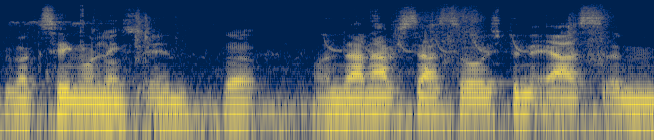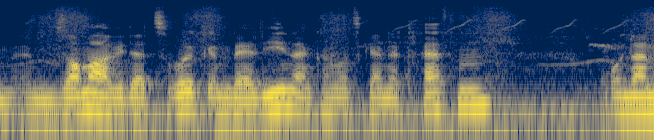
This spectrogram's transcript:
über Xing und LinkedIn. Ja. Und dann habe ich gesagt, so, ich bin erst im, im Sommer wieder zurück in Berlin, dann können wir uns gerne treffen. Und dann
